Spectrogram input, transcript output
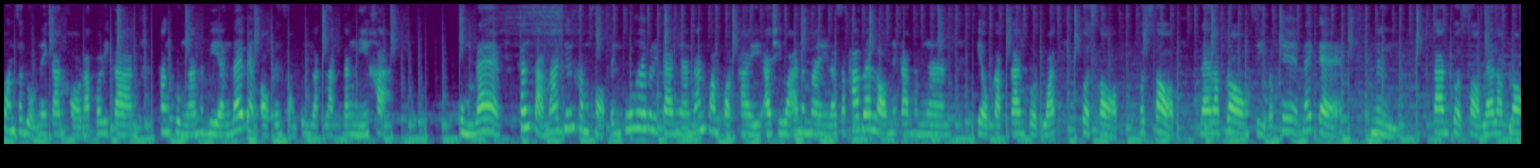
ความสะดวกในการขอรับบริการ ทางกลุ่มงานทะเบียนได้แบ่งออกเป็น 2 กลุ่มหลักๆ ดังนี้ค่ะ กลุ่มแรก ท่านสามารถยื่นคำขอเป็นผู้ให้บริการงานด้านความปลอดภัย อาชีวะอนามัย และสภาพแวดล้อมในการทำงาน เกี่ยวกับการตรวจวัด ตรวจสอบ ทดสอบ และรับรอง 4 ประเภทได้แก่ 1. การตรวจสอบและรับรอง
